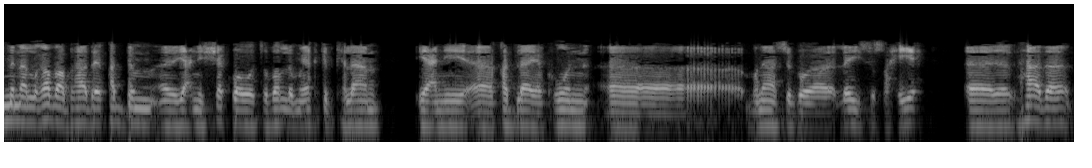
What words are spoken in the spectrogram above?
من الغضب هذا يقدم آه، يعني الشكوى والتظلم ويكتب كلام يعني آه، قد لا يكون آه، مناسب وليس صحيح. هذا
